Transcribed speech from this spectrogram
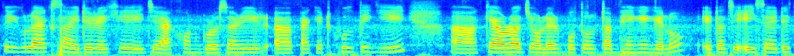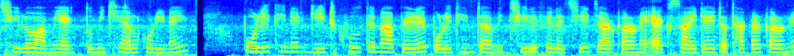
তো এগুলো এক সাইডে রেখে এই যে এখন গ্রোসারির প্যাকেট খুলতে গিয়েই কেওড়া জলের বোতলটা ভেঙে গেল। এটা যে এই সাইডে ছিল আমি একদমই খেয়াল করি নাই। পলিথিনের গিট খুলতে না পেরে পলিথিনটা আমি ছিঁড়ে ফেলেছি, যার কারণে এক সাইডে এটা থাকার কারণে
